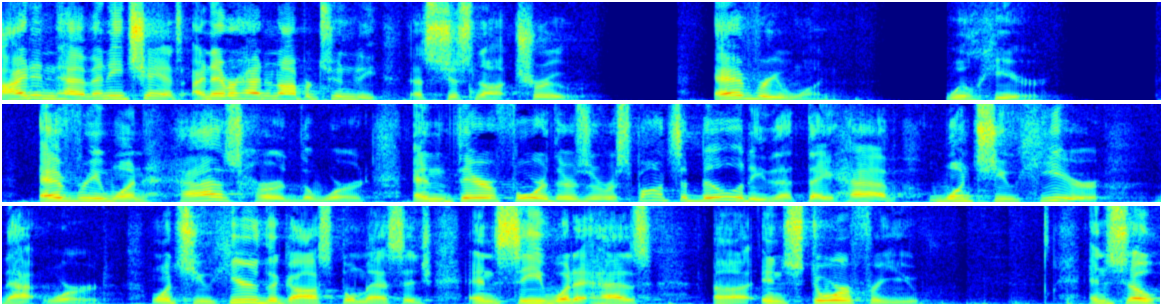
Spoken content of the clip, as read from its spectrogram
I didn't have any chance. I never had an opportunity. That's just not true. Everyone will hear. Everyone has heard the word, and therefore there's a responsibility that they have once you hear that word, once you hear the gospel message and see what it has uh, in store for you. And so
